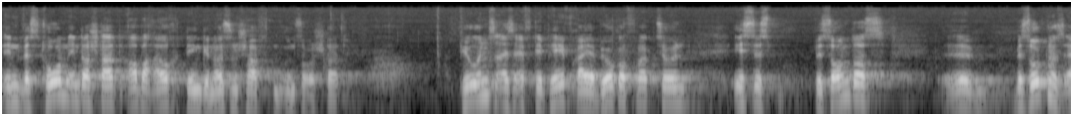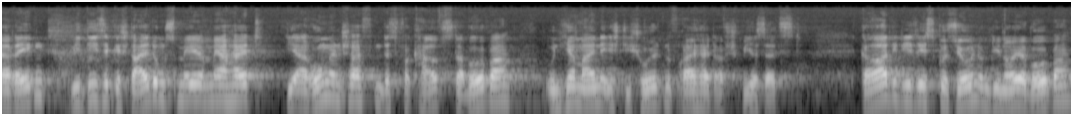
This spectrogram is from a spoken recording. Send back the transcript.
Investoren in der Stadt, aber auch den Genossenschaften unserer Stadt. Für uns als FDP Freie Bürgerfraktion ist es besonders äh, besorgniserregend, wie diese Gestaltungsmehrheit die Errungenschaften des Verkaufs der WOBA und hier meine ich die Schuldenfreiheit aufs Spiel setzt. Gerade die Diskussion um die neue WOBA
